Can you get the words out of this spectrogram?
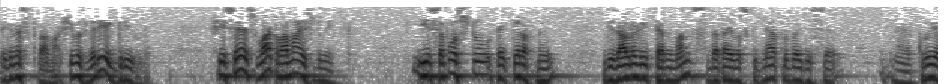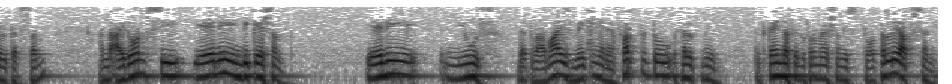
against Rama she was very aggrieved she says what Rama is doing he is supposed to take care of me it is already 10 months that I was kidnapped by this uh, uh, cruel person. And I don't see any indication any news that Rama is making an effort to help me. That kind of information is totally absent.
